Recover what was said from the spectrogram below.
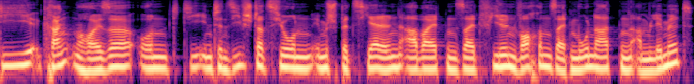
Die Krankenhäuser und die Intensivstationen im Speziellen arbeiten seit vielen Wochen, seit Monaten am Limit.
